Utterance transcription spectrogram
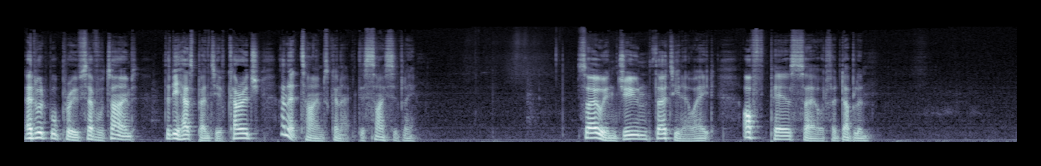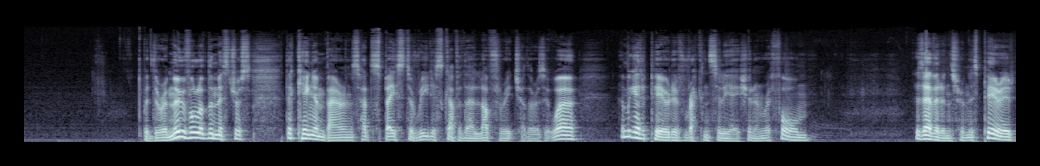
Edward will prove several times that he has plenty of courage and at times can act decisively. So in June 1308, off Piers sailed for Dublin. With the removal of the mistress, the king and barons had space to rediscover their love for each other, as it were, and we get a period of reconciliation and reform. There's evidence from this period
